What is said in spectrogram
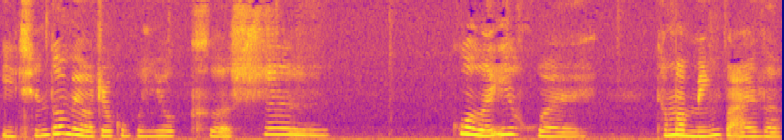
以前都没有交过朋友，可是过了一会，他们明白了，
